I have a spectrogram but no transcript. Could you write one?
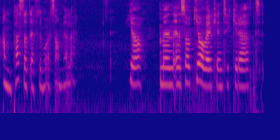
anpassat efter vårt samhälle. Ja, men en sak jag verkligen tycker är att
